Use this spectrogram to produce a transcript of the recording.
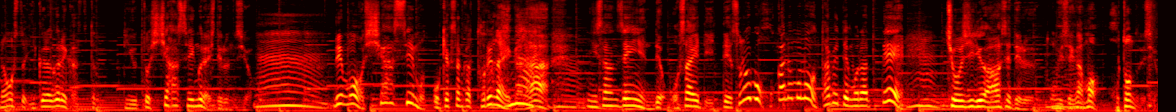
直すといくらぐらいかっていうと7 8 0 0 0円ぐらいしてるんですよ。うんでも7 8 0 0 0円もお客さんから取れないから取2 3 0 0 0円で抑えていってその分他のものを食べてもらって帳尻を合わせてるお店がもうほとんどですよ。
